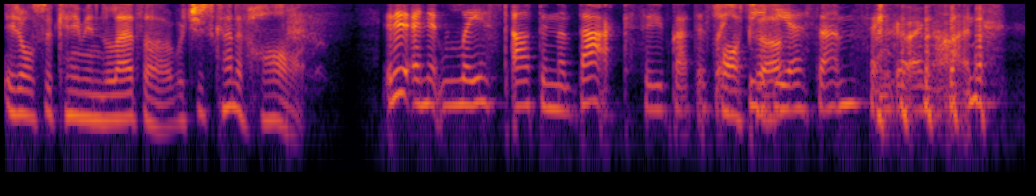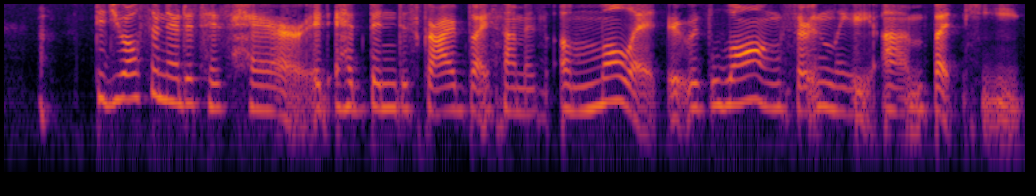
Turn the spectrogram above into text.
It also came in leather, which is kind of hot. It is, and it laced up in the back, so you've got this like Hotter. BDSM thing going on. Did you also notice his hair? It had been described by some as a mullet. It was long, certainly, um, but he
